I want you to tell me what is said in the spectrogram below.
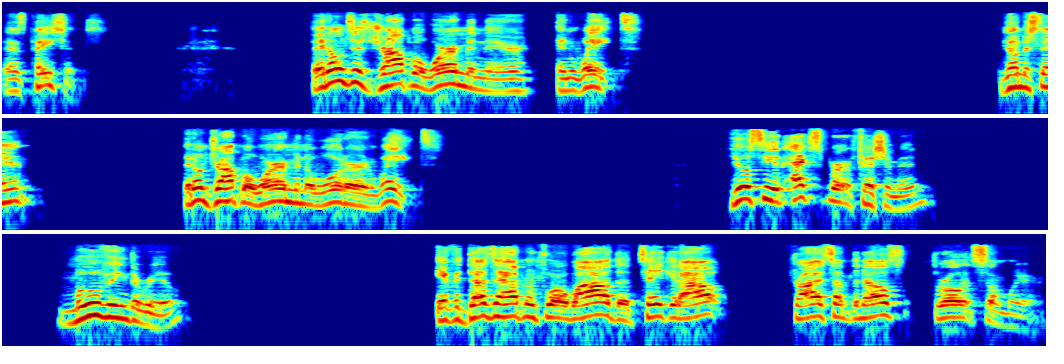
Has patience. They don't just drop a worm in there and wait. You understand? They don't drop a worm in the water and wait. You'll see an expert fisherman moving the reel. If it doesn't happen for a while, they'll take it out, try something else, throw it somewhere.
